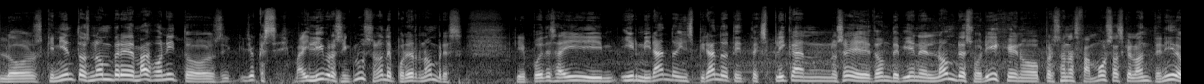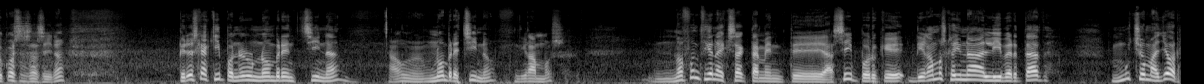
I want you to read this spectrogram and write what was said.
los 500 nombres más bonitos, yo qué sé, hay libros incluso, ¿no? De poner nombres, que puedes ahí ir mirando, inspirándote, te explican, no sé, dónde viene el nombre, su origen o personas famosas que lo han tenido, cosas así, ¿no? Pero es que aquí poner un nombre en China, un nombre chino, digamos, no funciona exactamente así, porque digamos que hay una libertad mucho mayor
